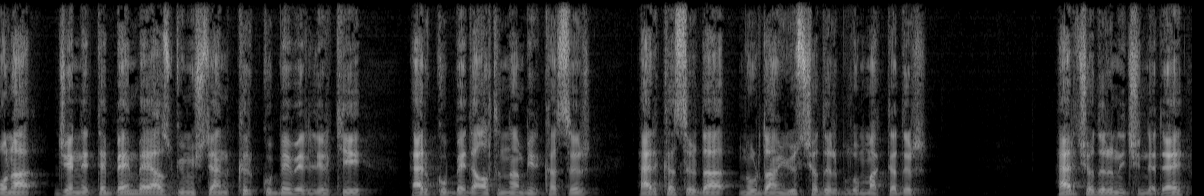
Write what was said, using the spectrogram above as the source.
Ona cennette bembeyaz gümüşten kırk kubbe verilir ki, her kubbede altından bir kasır, her kasırda nurdan yüz çadır bulunmaktadır. Her çadırın içinde de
